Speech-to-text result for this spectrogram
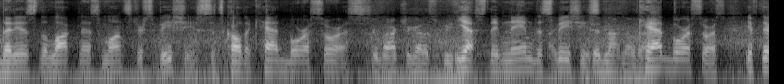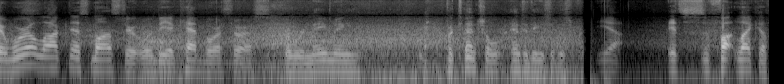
that is the Loch Ness monster species. It's called a Cadborosaurus. They've actually got a species. Yes, they've named the species. I did not know that. Cadborosaurus. If there were a Loch Ness monster, it would be a Cadborosaurus. So we're naming potential entities at this point. Yeah, it's like a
